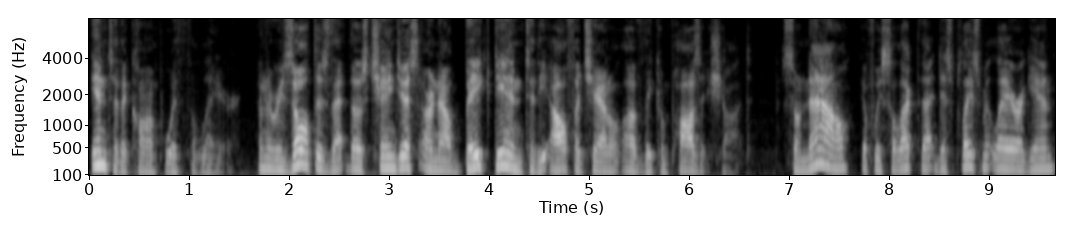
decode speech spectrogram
into the comp with the layer. And the result is that those changes are now baked into the alpha channel of the composite shot. So now, if we select that displacement layer again,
